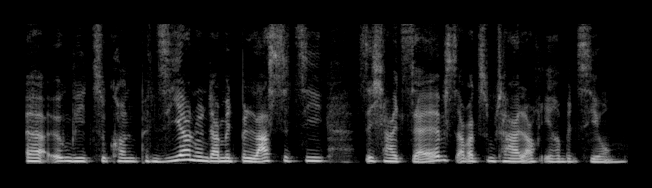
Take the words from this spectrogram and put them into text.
äh, irgendwie zu kompensieren. Und damit belastet sie sich halt selbst, aber zum Teil auch ihre Beziehungen.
